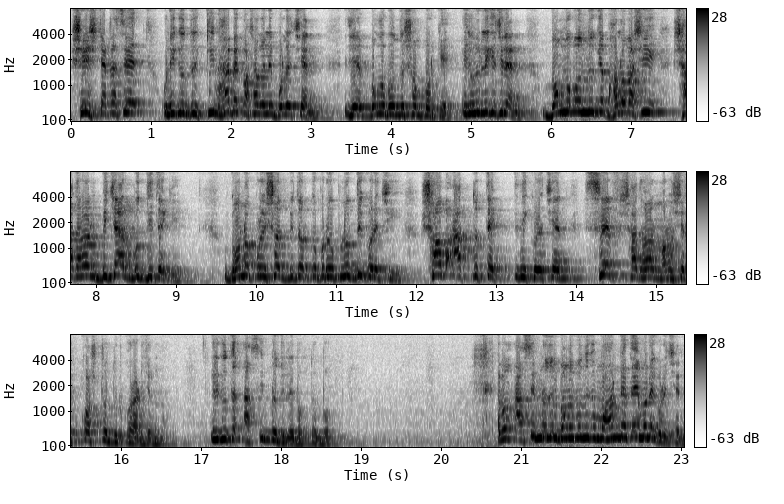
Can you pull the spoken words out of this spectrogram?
সেই স্ট্যাটাসে উনি কিন্তু কীভাবে কথাগুলি বলেছেন যে বঙ্গবন্ধু সম্পর্কে। এই উনি লিখেছিলেন, বঙ্গবন্ধুকে ভালোবাসি সাধারণ বিচার বুদ্ধি থেকে। গণপরিষদ বিতর্ক পরে উপলব্ধি করেছি। সব আত্মত্যাগ তিনি করেছেন স্রেফ সাধারণ মানুষের কষ্ট দূর করার জন্য। এটা কিন্তু আসিফ নজরুলের বক্তব্য। এবং আসিফ নজরুল বঙ্গবন্ধুকে মহান নেতাই মনে করেছেন।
